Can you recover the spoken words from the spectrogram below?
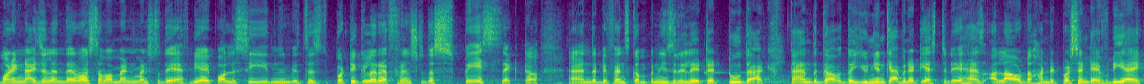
Morning, Nigel. And there were some amendments to the FDI policy with this particular reference to the space sector and the defense companies related to that. And the, the Union Cabinet yesterday has allowed 100% FDI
